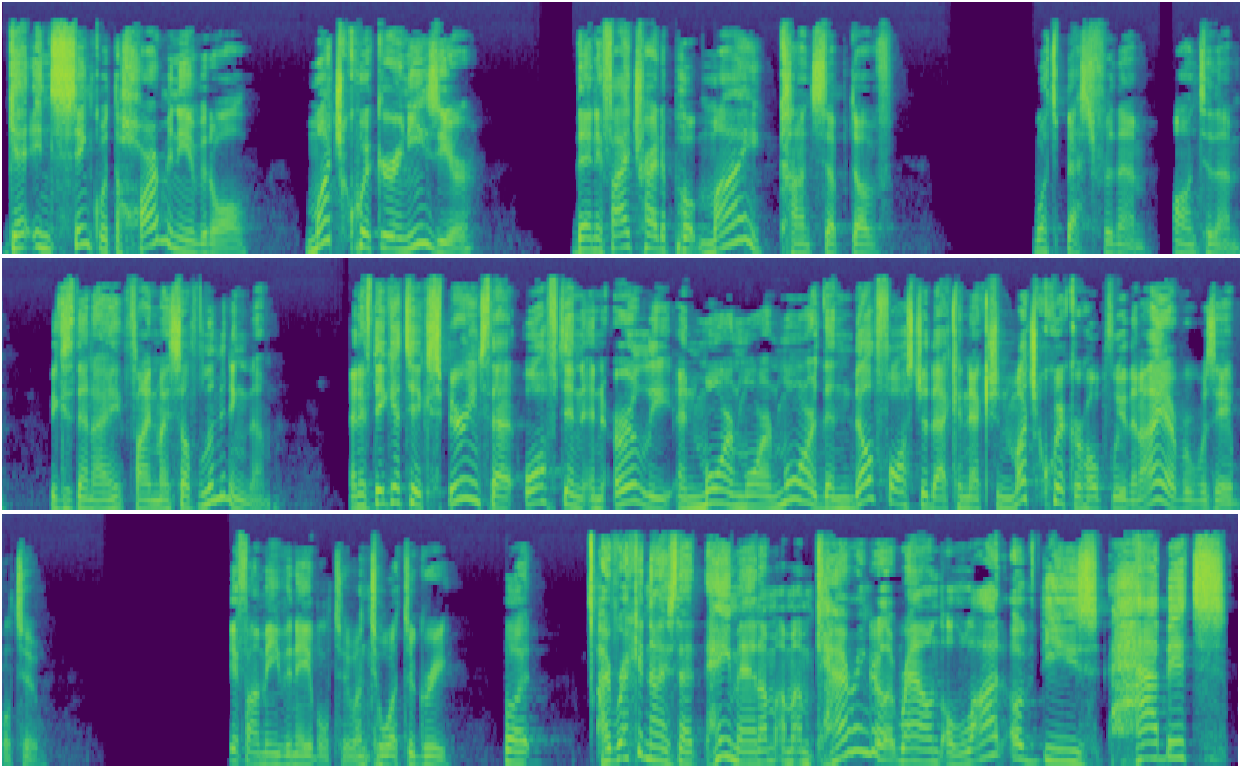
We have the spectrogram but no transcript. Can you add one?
get in sync with the harmony of it all much quicker and easier than if I try to put my concept of what's best for them onto them, because then I find myself limiting them. And if they get to experience that often and early and more and more and more, then they'll foster that connection much quicker, hopefully, than I ever was able to. If I'm even able to, and to what degree. But I recognize that, hey, man, I'm, I'm, I'm carrying around a lot of these habits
